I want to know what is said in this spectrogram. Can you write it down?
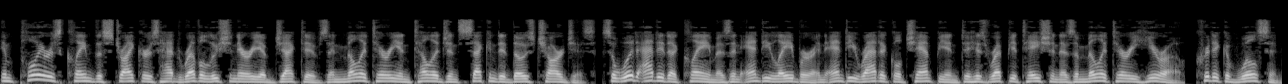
Employers claimed the strikers had revolutionary objectives and military intelligence seconded those charges, so Wood added a claim as an anti-labor and anti-radical champion to his reputation as a military hero, critic of Wilson,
